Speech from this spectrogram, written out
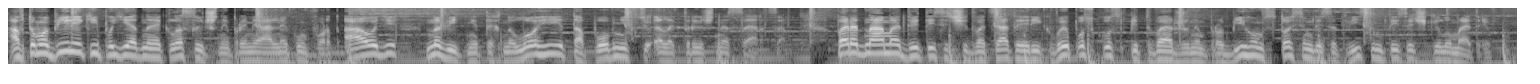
Автомобіль, який поєднує класичний преміальний комфорт Audi, новітні технології та повністю електричне серце. Перед нами 2020 рік випуску з підтвердженим пробігом 178 тисяч кілометрів.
